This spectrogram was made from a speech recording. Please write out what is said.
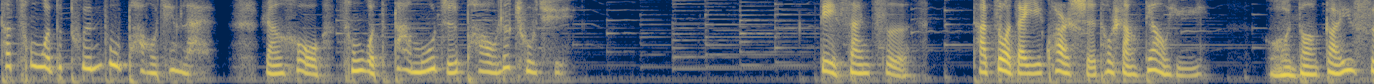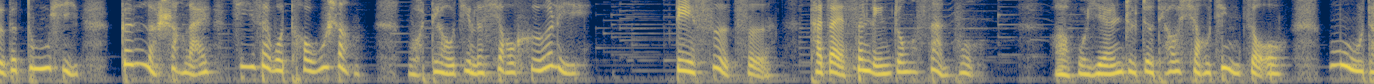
他从我的臀部跑进来，然后从我的大拇指跑了出去。第三次，他坐在一块石头上钓鱼。哦，那该死的东西跟了上来，击在我头上，我掉进了小河里。第四次，他在森林中散步，啊，我沿着这条小径走，蓦地，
